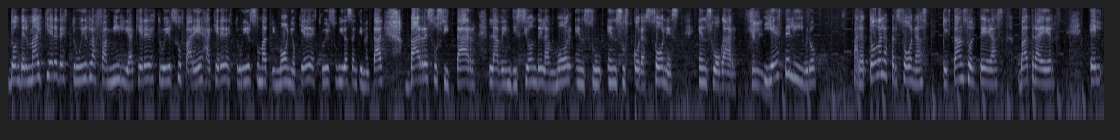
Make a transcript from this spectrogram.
donde el mal quiere destruir la familia, quiere destruir su pareja, quiere destruir su matrimonio, quiere destruir su vida sentimental, va a resucitar la bendición del amor en, su, en sus corazones, en su hogar. Y este libro, para todas las personas que están solteras, va a traer el,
